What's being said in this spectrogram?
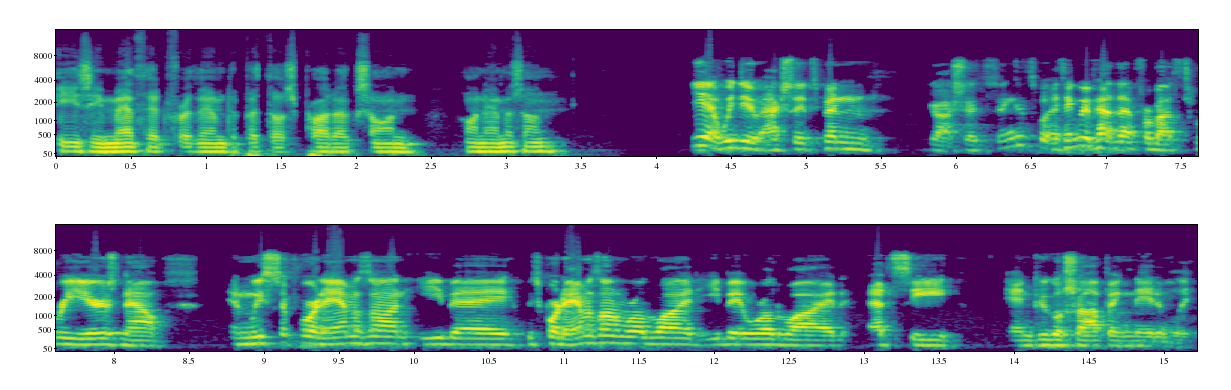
easy method for them to put those products on on Amazon? Yeah, we do. Actually, it's been gosh, I think it's I think we've had that for about three years now, and we support Amazon, eBay. We support Amazon worldwide, eBay worldwide, Etsy, and Google Shopping natively.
